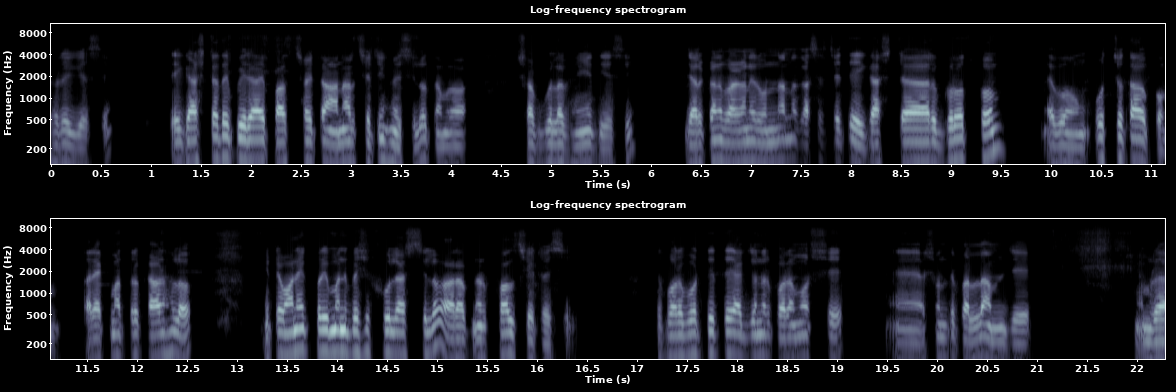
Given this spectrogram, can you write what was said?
ধরে গেছে। এই গাছটাতে প্রায় পাঁচ, ছয়টা আনার সেটিং হয়েছিল, তো আমরা সবগুলা ভেঙে দিয়েছি। যার কারণে বাগানের অন্যান্য গাছের চাইতে এই গাছটার গ্রোথ কম এবং উচ্চতাও কম। তার একমাত্র কারণ হলো, এটা অনেক পরিমাণে বেশি ফুল আসছিল আর আপনার ফল সেট হয়েছিল। তো পরবর্তীতে একজনের পরামর্শে শুনতে পারলাম যে আমরা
